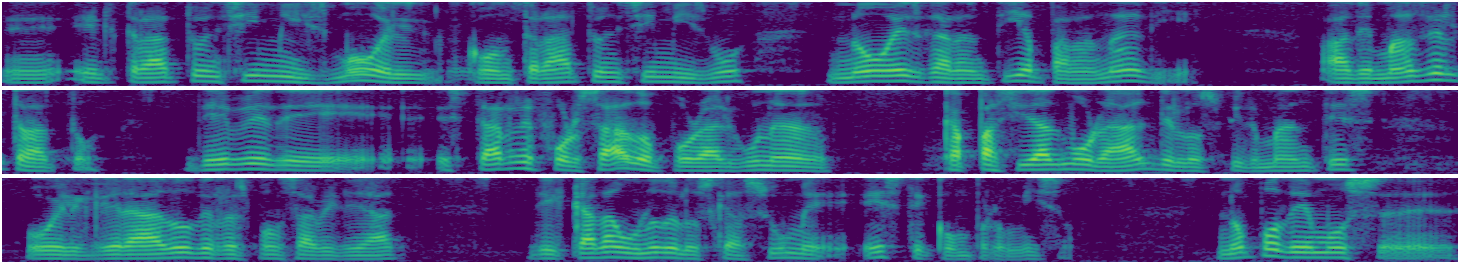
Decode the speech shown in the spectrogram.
Eh, el trato en sí mismo, el contrato en sí mismo, no es garantía para nadie. Además del trato, debe de estar reforzado por alguna capacidad moral de los firmantes o el grado de responsabilidad de cada uno de los que asume este compromiso. No podemos eh,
